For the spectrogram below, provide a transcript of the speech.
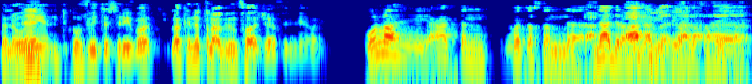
سنويا إيه؟ تكون في تسريبات لكن يطلع بمفاجأة في النهاية. والله عادة التسريبات أصلا نادر ما تلاقي في واحدة صحيحة. آه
